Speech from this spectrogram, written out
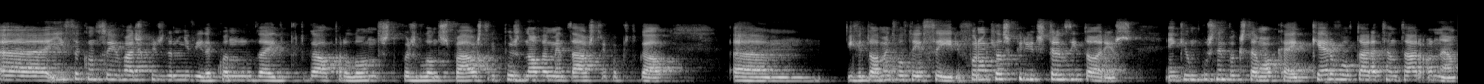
Uh, e isso aconteceu em vários períodos da minha vida, quando mudei de Portugal para Londres, depois de Londres para a Áustria, depois de novamente da Áustria para Portugal. Um, eventualmente voltei a sair. Foram aqueles períodos transitórios em que eu me pus sempre a questão, ok, quero voltar a tentar ou não?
